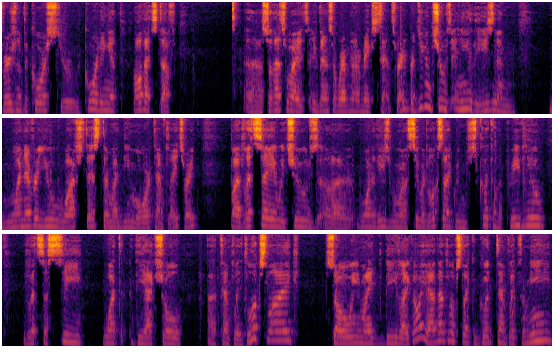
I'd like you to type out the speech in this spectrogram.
version of the course you're recording it all that stuff. Uh, so that's why it's events or webinar makes sense right? But you can choose any of these and whenever you watch this there might be more templates right? But let's say we choose uh, one of these we want to see what it looks like we can just click on the preview. Lets us see what the actual uh, template looks like so we might be like oh yeah that looks like a good template for me.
